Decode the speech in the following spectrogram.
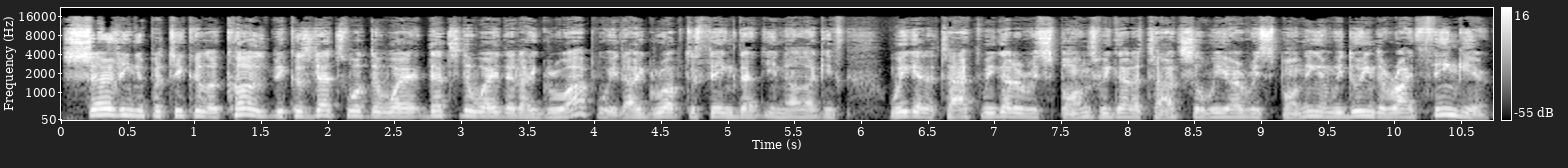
serving a particular cause because that's what the way that's the way that I grew up with. I grew up to think that you know like if we get attacked, we got a response, We got attacked, so we are responding and we're doing the right thing here.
